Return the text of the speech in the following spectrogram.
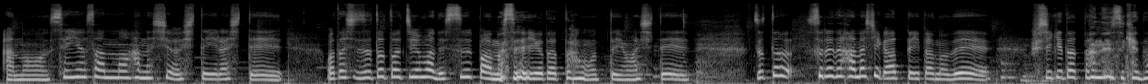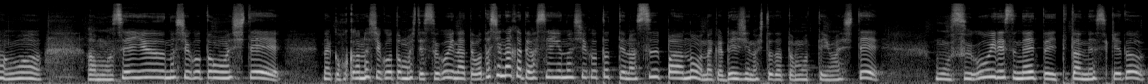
あの声優さんの話をしていらして私ずっと途中までスーパーの声優だと思っていましてずっとそれで話が合っていたので不思議だったんですけどもあもう声優の仕事もしてなんか他の仕事もしてすごいなって私の中では声優の仕事っていうのはスーパーのなんかレジの人だと思っていましてもうすごいですねって言ってたんですけど、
